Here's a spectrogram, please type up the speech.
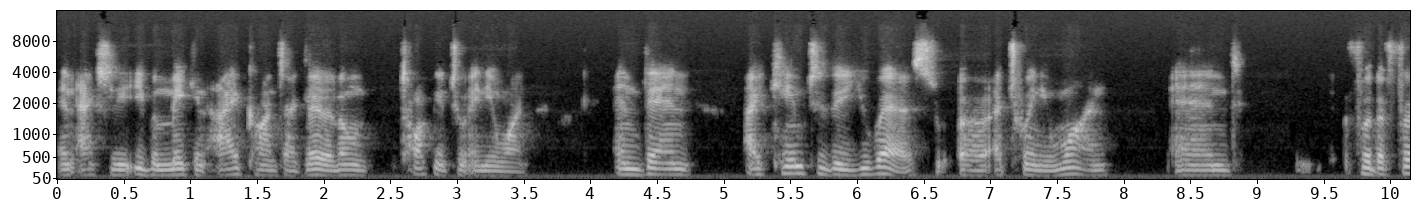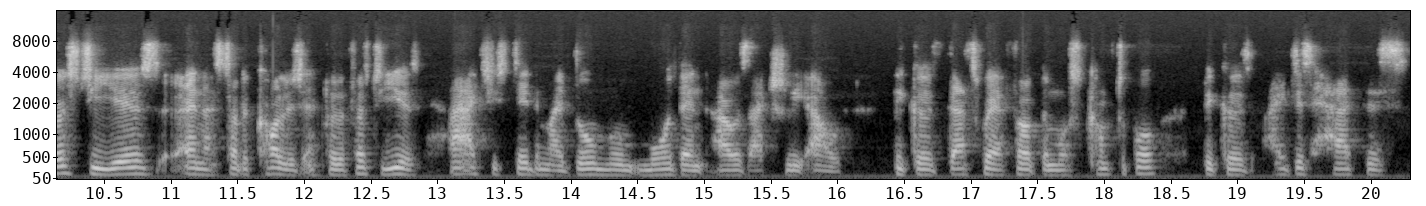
and actually even making eye contact, let alone talking to anyone. And then I came to the US uh, at 21 and for the first two years, and I started college, and for the first two years, I actually stayed in my dorm room more than I was actually out because that's where I felt the most comfortable because I just had this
